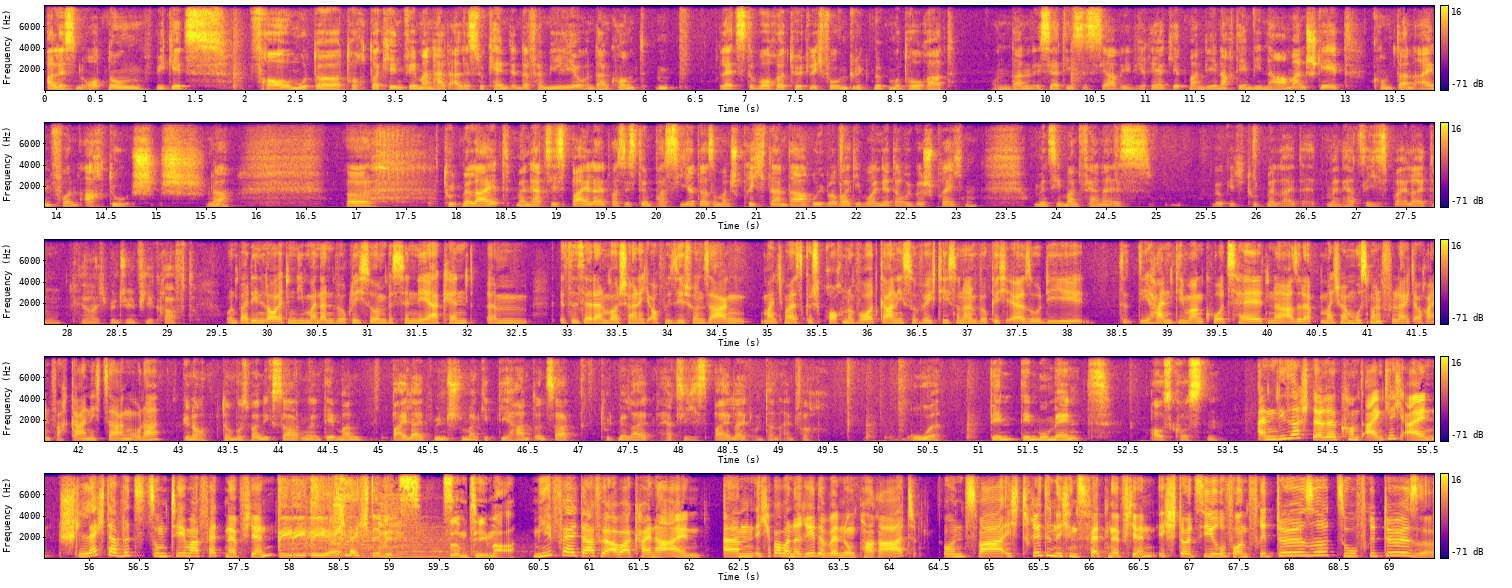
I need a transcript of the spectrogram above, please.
Alles in Ordnung, wie geht's Frau, Mutter, Tochter, Kind, wen man halt alles so kennt in der Familie und dann kommt hm, letzte Woche tödlich verunglückt mit dem Motorrad. Und dann ist ja dieses, ja, wie, wie reagiert man? Je nachdem, wie nah man steht, kommt dann ein von, ach du, sch, sch, ne? Äh, tut mir leid, mein herzliches Beileid, was ist denn passiert? Also man spricht dann darüber, weil die wollen ja darüber sprechen. Und wenn es jemand ferner ist, wirklich tut mir leid, mein herzliches Beileid. Mhm. Ja, ich wünsche Ihnen viel Kraft. Und bei den Leuten, die man dann wirklich so ein bisschen näher kennt, ähm, ist es ja dann wahrscheinlich auch, wie Sie schon sagen, manchmal ist gesprochene Wort gar nicht so wichtig, sondern wirklich eher so die, die Hand, die man kurz hält. Ne? Also da, manchmal muss man vielleicht auch einfach gar nichts sagen, oder? Genau, da muss man nichts sagen, indem man Beileid wünscht und man gibt die Hand und sagt, tut mir leid, herzliches Beileid und dann einfach Ruhe. Den, den Moment auskosten. An dieser Stelle kommt eigentlich ein schlechter Witz zum Thema Fettnäpfchen. Der schlechte Witz zum Thema. Mir fällt dafür aber keiner ein. Ähm, ich habe aber eine Redewendung parat und zwar, ich trete nicht ins Fettnäpfchen, ich stolziere von Fritteuse zu Fritteuse.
